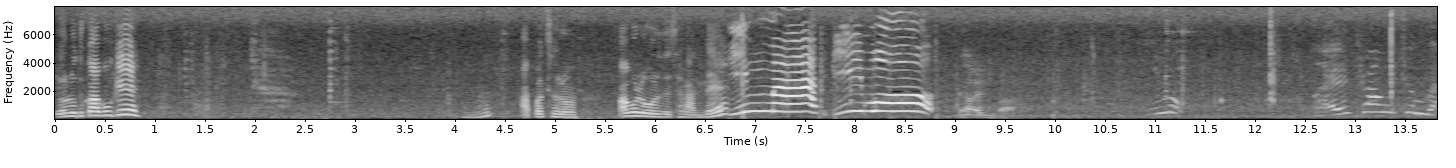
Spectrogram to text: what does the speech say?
연우도 까보게? 응? 아빠처럼 까보려고 하는데 잘 안 돼? 임마! 이모! 야 임마 이모! 발청 좀 봐.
